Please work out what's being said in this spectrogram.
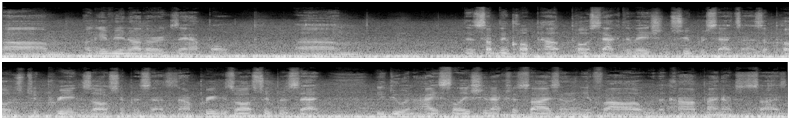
Um, I'll give you another example. Um, there's something called post-activation supersets as opposed to pre-exhaust supersets. Now, pre-exhaust superset, you do an isolation exercise and then you follow it with a compound exercise.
